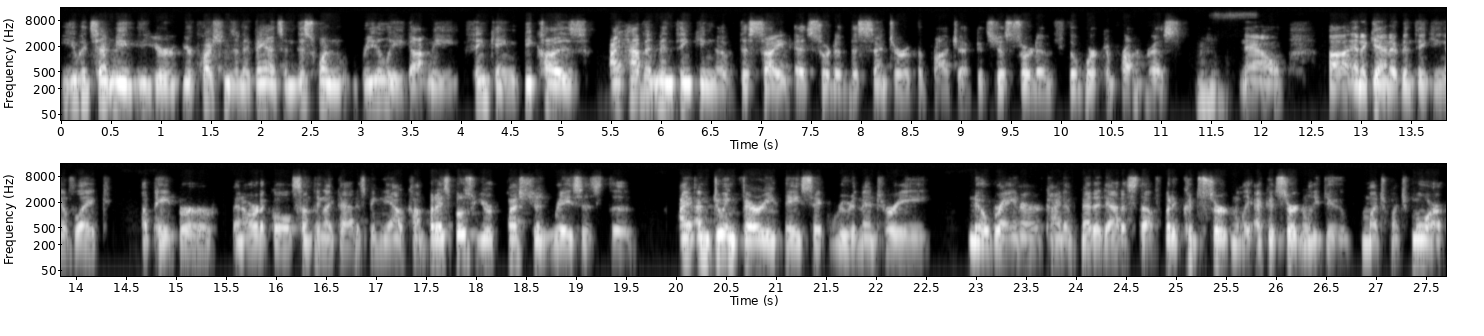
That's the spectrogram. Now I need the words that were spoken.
you had sent me your your questions in advance, and this one really got me thinking because I haven't been thinking of the site as sort of the center of the project. It's just sort of the work in progress mm-hmm. now. Uh, and again, I've been thinking of like a paper, an article, something like that as being the outcome. But I suppose your question raises the I, I'm doing very basic, rudimentary, no brainer kind of metadata stuff, but it could certainly, I could certainly do much, much more.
